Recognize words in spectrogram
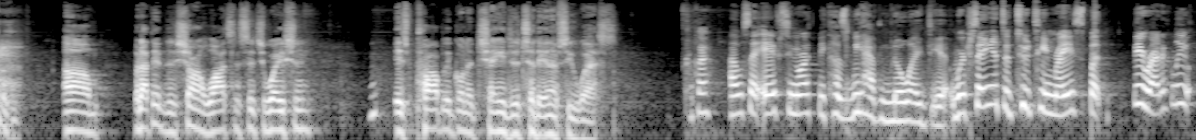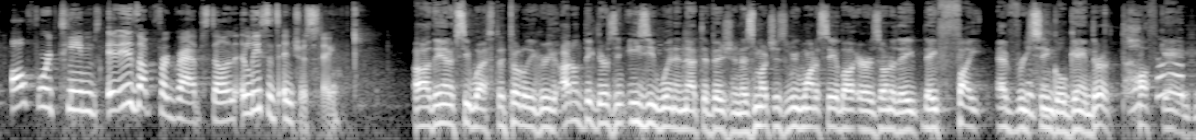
um, but I think the Deshaun Watson situation is probably going to change it to the NFC West. Okay. I will say AFC North because we have no idea. We're saying it's a two team race, but theoretically, all four teams, it is up for grabs still, and at least it's interesting. Uh, the NFC West, I totally agree. I don't think there's an easy win in that division. As much as we want to say about Arizona, they, they fight every single game. They're a tough game.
